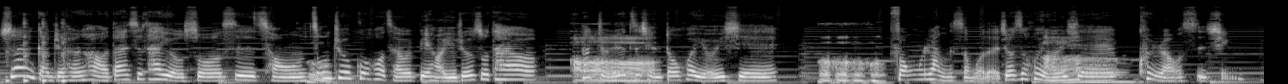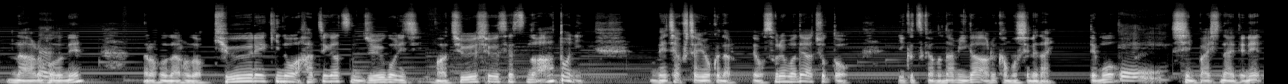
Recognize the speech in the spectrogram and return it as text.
虽然感觉很好，但是他有说是从中秋过后才会变好，也就是说他要他九月之前都会有一些风浪什么的，就是会有一些困扰的事情。なるほどね。なるほど、なるほど。旧暦の8月の15日、まあ中秋節の後にめちゃくちゃ良くなる。でもそれまではちょっといくつかの波があるかもしれない。でも对，心配しないでね。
